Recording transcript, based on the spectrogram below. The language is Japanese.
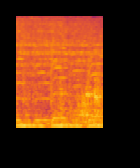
Música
